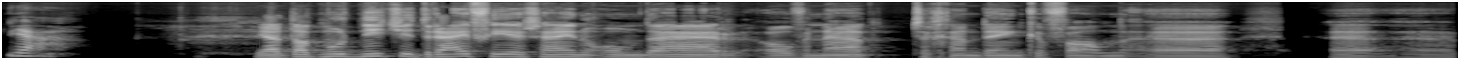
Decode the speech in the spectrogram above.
ja, Ja, dat moet niet je drijfveer zijn om daarover na te gaan denken van eh, eh,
